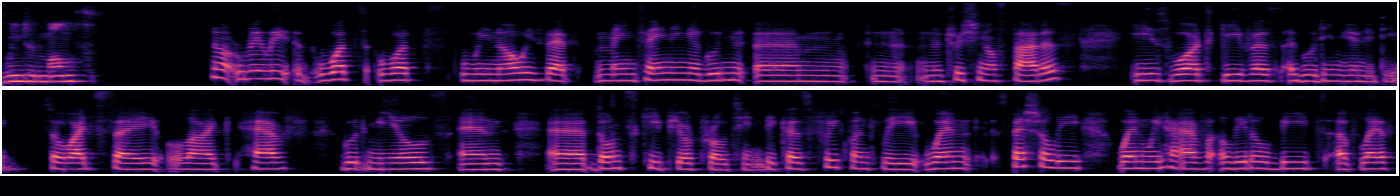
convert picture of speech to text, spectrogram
winter months? No, really, what what we know is that maintaining a good um, nutritional status is what gives us a good immunity. So I'd say like have good meals and uh, don't skip your protein because frequently when especially when we have a little bit of less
